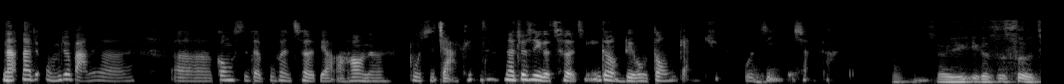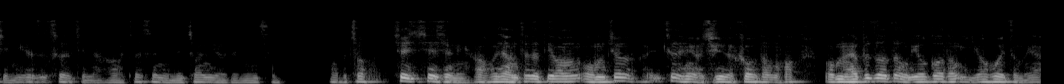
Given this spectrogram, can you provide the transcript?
那那就我们就把那个呃公司的部分撤掉，然后呢布置家庭的，那就是一个侧景，一个流动感觉，我自己的想法。OK，所以一个是设景，一个是侧景的哈，这是你们专有的名词。哦，不错，谢谢谢你哈。我想这个地方我们就这很有趣的沟通哈。我们还不知道这种流沟通以后会怎么样，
